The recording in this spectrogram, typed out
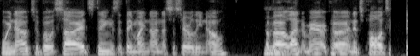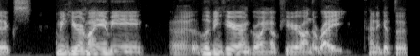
point out to both sides things that they might not necessarily know mm. about Latin America and its politics. I mean, here in Miami, uh, living here and growing up here on the right, you kind of get the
